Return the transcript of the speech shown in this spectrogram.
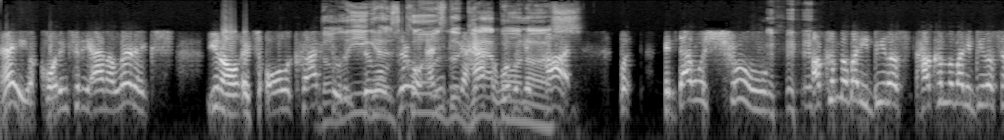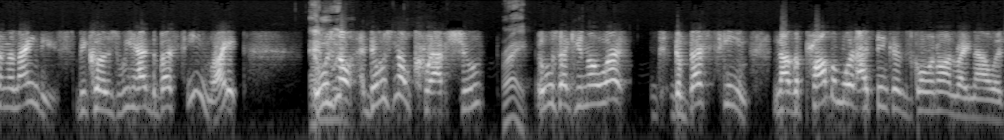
hey, according to the analytics, you know it's all a crapshoot. The It's zero zero. Anything the can gap happen. Whoever gets us. hot. But if that was true, how come nobody beat us? How come nobody beat us in the '90s? Because we had the best team, right? And there was no there was no crapshoot. Right. It was like, you know what? The best team. Now, the problem what I think is going on right now is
